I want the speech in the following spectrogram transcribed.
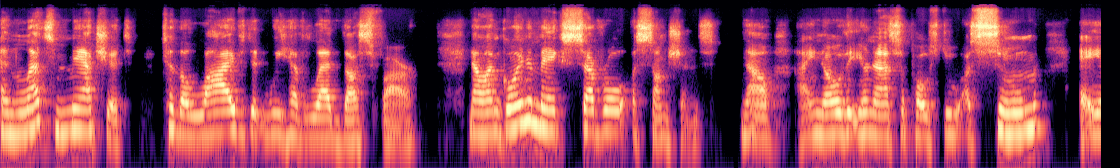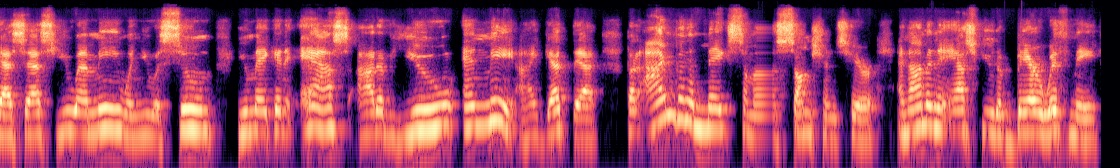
and let's match it to the lives that we have led thus far. Now, I'm going to make several assumptions. Now, I know that you're not supposed to assume A S S U M E. When you assume, you make an ass out of you and me. I get that. But I'm going to make some assumptions here, and I'm going to ask you to bear with me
